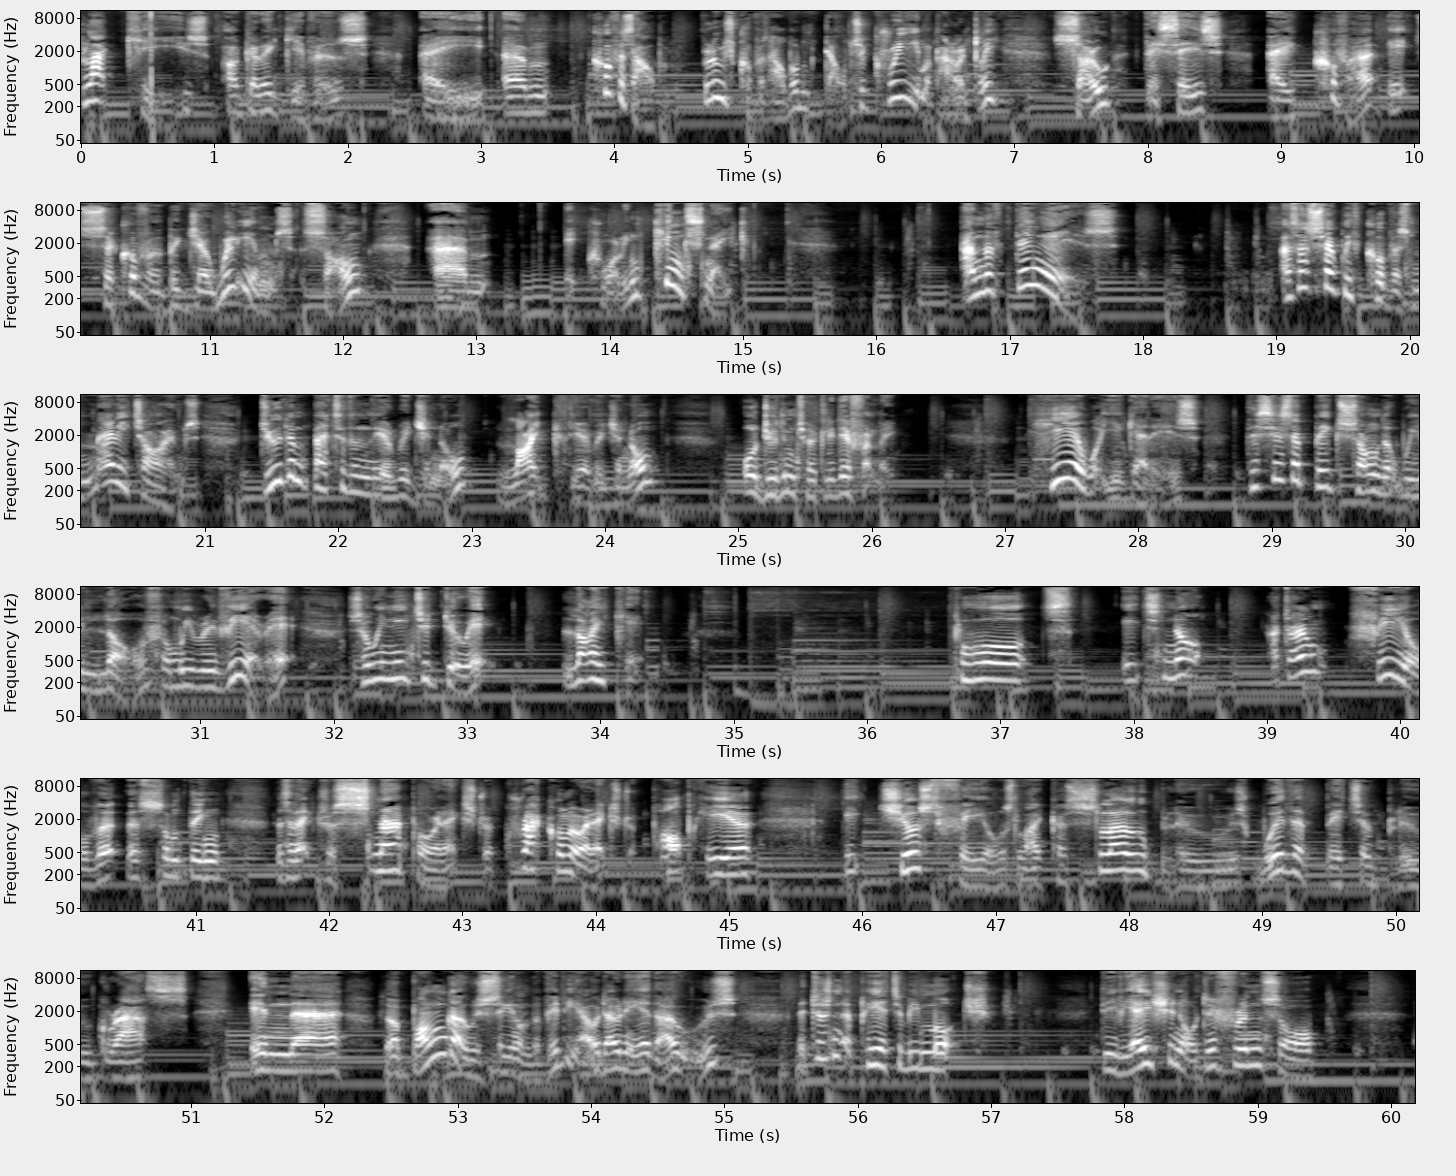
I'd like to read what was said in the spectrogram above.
Black Keys are going to give us a um, covers album, blues covers album, Delta Kream, apparently. So this is a cover. It's a cover of Big Joe Williams song, um, it calling King Snake. And the thing is, as I said with covers many times, do them better than the original, like the original, or do them totally differently. Here, what you get is this is a big song that we love and we revere it, so we need to do it like it. But it's not, I don't feel that there's something, there's an extra snap or an extra crackle or an extra pop here. It just feels like a slow blues with a bit of bluegrass in there. The bongos seen on the video, I don't hear those. There doesn't appear to be much deviation or difference, or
